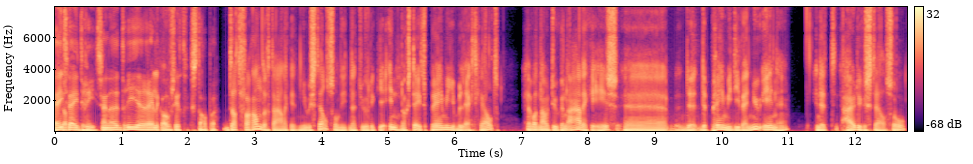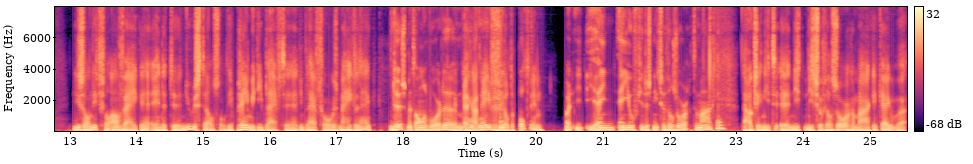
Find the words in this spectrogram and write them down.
1, 2, 3. Zijn er drie eh, redelijk overzichtelijke stappen? Dat verandert dadelijk in het nieuwe stelsel niet natuurlijk. Je int nog steeds premie, je belegt geld. En wat nou natuurlijk een aardige is, uh, de, de premie die wij nu innen, in het huidige stelsel, die zal niet veel afwijken in het uh, nieuwe stelsel. Die premie die blijft, uh, die blijft volgens mij gelijk. Dus met andere woorden. Er gaat evenveel de pot in. Maar, en, en je hoeft je dus niet zoveel zorgen te maken? Nou, ik zeg niet, niet, niet zoveel zorgen maken. Kijk,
